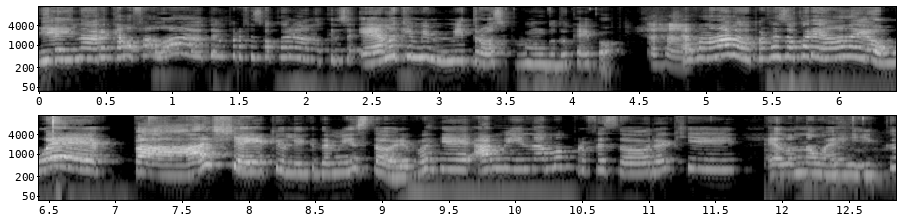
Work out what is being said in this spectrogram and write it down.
E aí, na hora que ela falou, ah, eu tenho um professor coreano. Ela que me, me trouxe pro mundo do K-pop. Uhum. Ela falou, ah, meu professor coreano. E eu, epa, achei aqui o link da minha história. Porque a Mina é uma professora que ela não é rica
